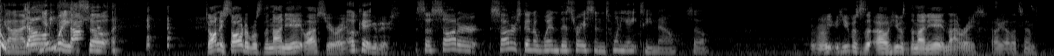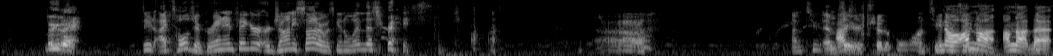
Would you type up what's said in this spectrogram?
my god. Johnny Yeah, wait, Sauter. so Johnny Sauter was the '98 last year, right? Look okay, at this. so Sauter Sauter's gonna win this race in 2018 now. So He, mm-hmm. he was the oh he was the '98 in that race. Oh yeah, that's him. Look at that. Dude, I told you, Grant Enfinger or Johnny Sauter was gonna win this race. Ugh. I'm too for M should have I'm won. You know, I'm now. not I'm not that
